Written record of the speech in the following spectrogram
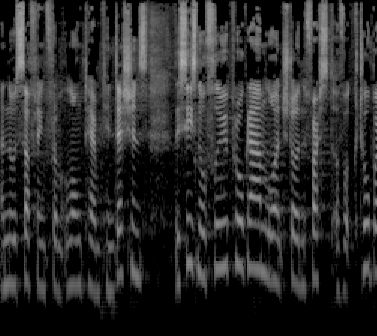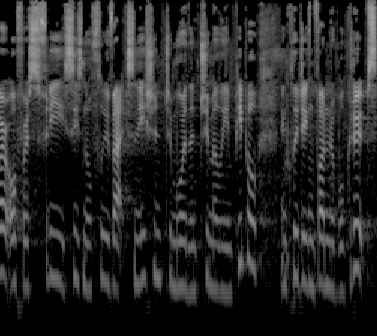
and those suffering from long-term conditions. The seasonal flu programme, launched on the 1st of October, offers free seasonal flu vaccination to more than 2 million people, including vulnerable groups.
